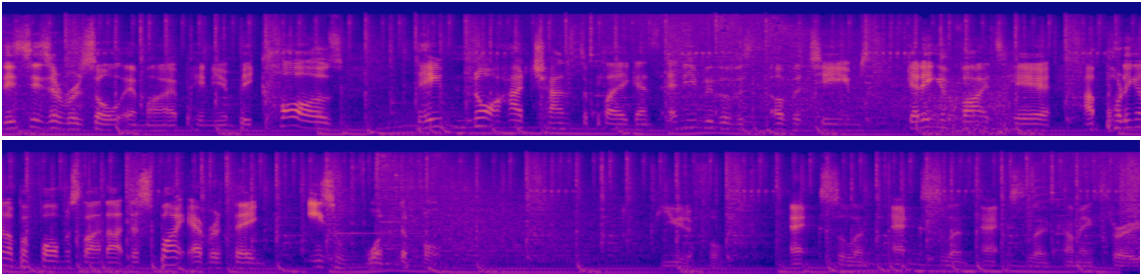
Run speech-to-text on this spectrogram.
this is a result, in my opinion, because they've not had chance to play against any of the other, teams. Getting invited here and putting on a performance like that, despite everything, is wonderful. Beautiful. Excellent, excellent, excellent coming through.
